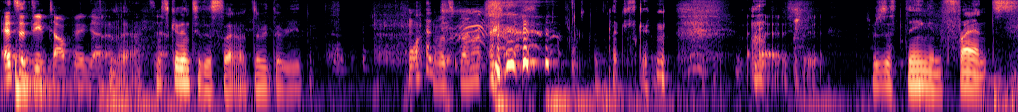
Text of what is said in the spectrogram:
It's a deep topic. I don't. Yeah. It's, Let's get into this uh, WWE. what? What's going on? I'm just kidding. uh, shit. There's a thing in France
